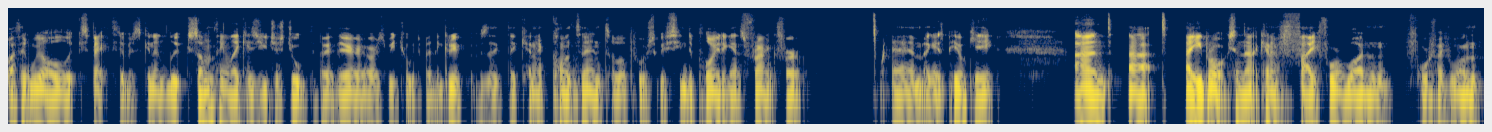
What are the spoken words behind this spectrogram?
I think we all expected it was going to look something like as you just joked about there, or as we talked about in the group. It was the, the kind of continental approach that we've seen deployed against Frankfurt um, against PAOK. And at Ibrox in that kind of 5 4 1, 4 5 1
